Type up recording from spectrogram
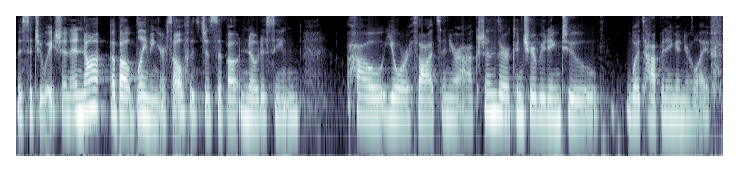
the situation and not about blaming yourself. It's just about noticing how your thoughts and your actions are contributing to what's happening in your life.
